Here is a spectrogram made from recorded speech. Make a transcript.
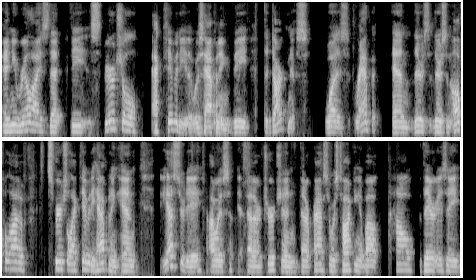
and you realize that the spiritual activity that was happening, the the darkness was rampant. And there's there's an awful lot of spiritual activity happening. And yesterday I was at our church and our pastor was talking about how there is a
